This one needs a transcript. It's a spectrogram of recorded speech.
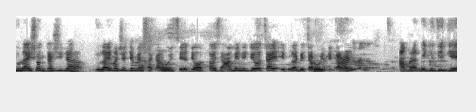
জুলাই সন্ত্রাসীরা, জুলাই মাসে যে মেসাকার হয়েছে যে হত্যা হয়েছে আমি নিজেও চাই এগুলার বিচার হইতে। কারণ আমরা দেখেছি যে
